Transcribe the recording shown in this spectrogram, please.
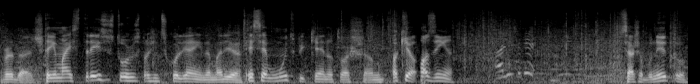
Verdade. Tem mais três estojos pra gente escolher ainda, Maria. Esse é muito pequeno, eu tô achando. Aqui, ó, rosinha. Olha isso aqui. Você acha bonito?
